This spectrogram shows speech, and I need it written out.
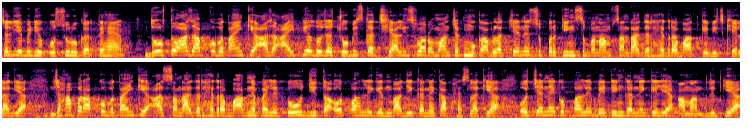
चलिए वीडियो को शुरू करते हैं। दोस्तों, आज आपको बताएँ कि आज आईपीएल 2024 का छियालीसवां रोमांचक मुकाबला चेन्नई सुपर किंग्स बनाम सनराइजर हैदराबाद के बीच खेला गया, जहाँ पर आपको बताएँ कि आज सनराइजर हैदराबाद ने पहले टॉस जीता और पहले गेंदबाजी करने का फैसला किया और चेन्नई को पहले बैटिंग करने के लिए आमंत्रित किया।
